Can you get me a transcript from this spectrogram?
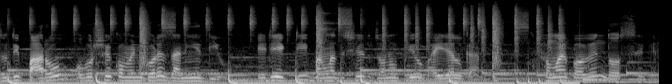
যদি পারো, অবশ্যই কমেন্ট করে জানিয়ে দিও। এটি একটি বাংলাদেশের জনপ্রিয় ভাইরাল গান। সময় পাবেন দশ সেকেন্ড।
